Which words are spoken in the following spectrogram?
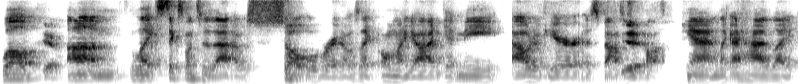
Well, yeah. um, like six months of that, I was so over it. I was like, oh my God, get me out of here as fast yeah. as possibly can. Like I had like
